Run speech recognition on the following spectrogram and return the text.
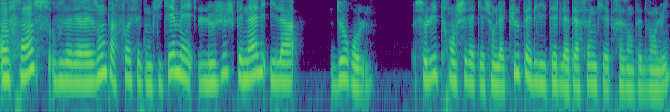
En France, vous avez raison, parfois c'est compliqué, mais le juge pénal, il a deux rôles. Celui de trancher la question de la culpabilité de la personne qui est présentée devant lui.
